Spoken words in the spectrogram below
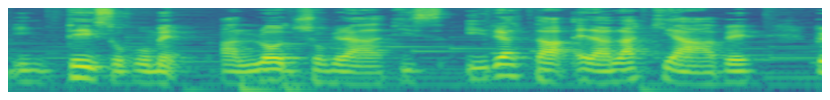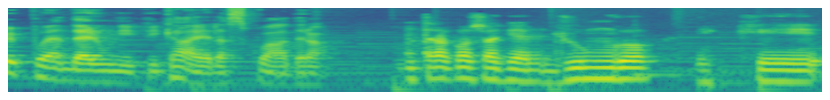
inteso come alloggio gratis, in realtà era la chiave per poi andare a unificare la squadra. Un'altra cosa che aggiungo è che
